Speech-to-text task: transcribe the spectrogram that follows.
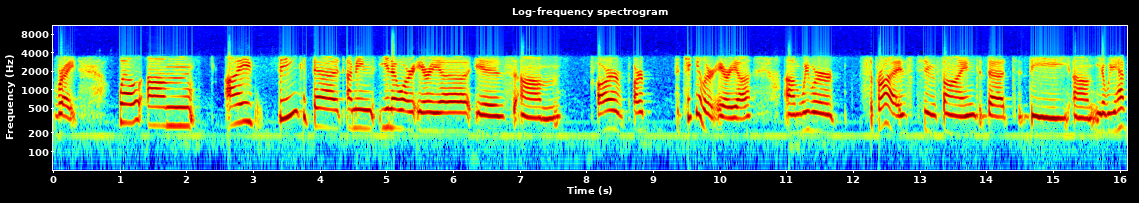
Right. Well, um, I think that, I mean, you know, our area is, um, our, our particular area, um, we were surprised to find that the, um, you know, we have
